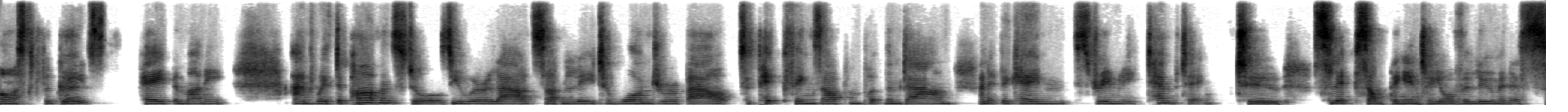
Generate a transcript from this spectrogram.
asked for goods, paid the money. And with department stores, you were allowed suddenly to wander about, to pick things up and put them down. And it became extremely tempting to slip something into your voluminous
